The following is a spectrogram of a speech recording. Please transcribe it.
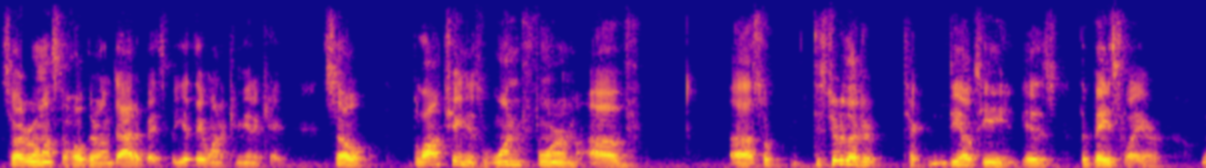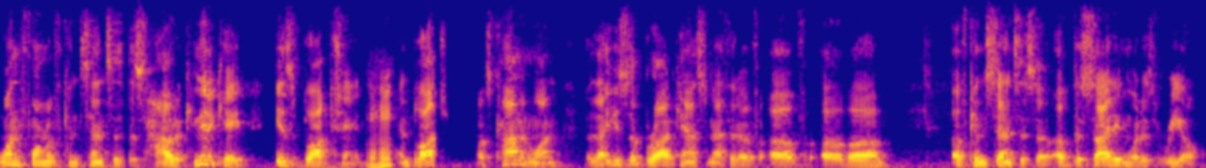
So everyone wants to hold their own database, but yet they want to communicate. So blockchain is one form of uh, so distributed ledger tech, DLT is the base layer. One form of consensus how to communicate is blockchain, mm-hmm. and blockchain the most common one, but that uses a broadcast method of of of uh, of consensus of deciding what is real.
